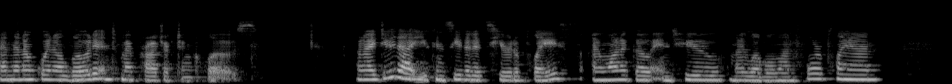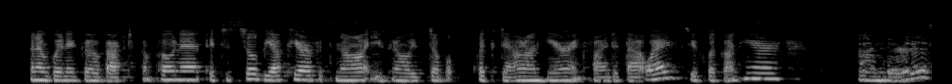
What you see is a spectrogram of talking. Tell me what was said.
And then I'm going to load it into my project and close. When I do that, you can see that it's here to place. I want to go into my level one floor plan and I'm going to go back to component. It should still be up here. If it's not, you can always double click down on here and find it that way. So you click on here and there it is.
